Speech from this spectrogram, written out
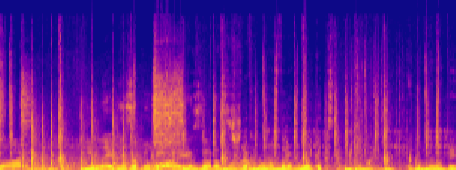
Удар. І ледь не забиває зараз зі штрафного Старовойта. Так би мовити.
